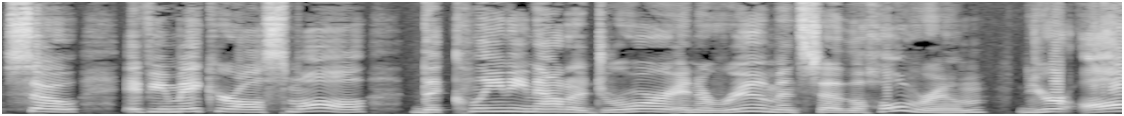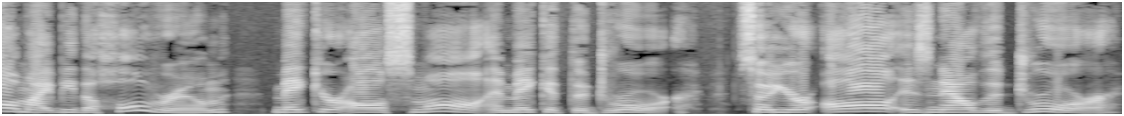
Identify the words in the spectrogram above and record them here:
So if you make your all small, the cleaning out a drawer in a room instead of the whole room, your all might be the whole room, make your all small and make it the drawer. So your all is now the drawer,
